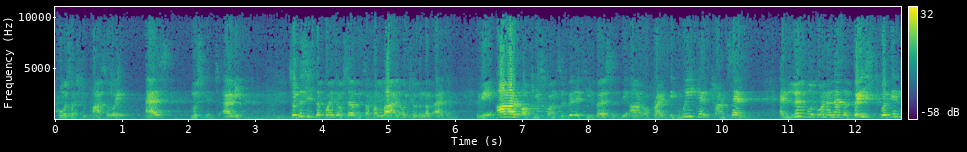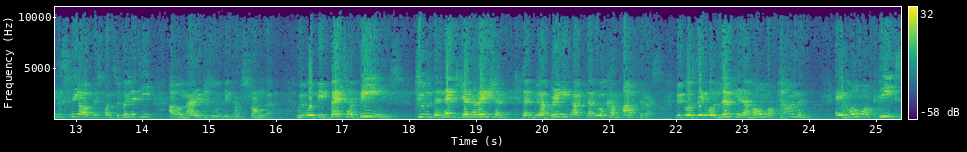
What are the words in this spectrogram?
cause us to pass away as Muslims. Ameen. So this is the point of servants of Allah and our children of Adam. The hour of responsibility versus the hour of rights. If we can transcend and live with one another based within the sphere of responsibility, our marriages will become stronger. We will be better beings to the next generation that we are bringing up that will come after us. Because they will live in a home of harmony, a home of peace.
